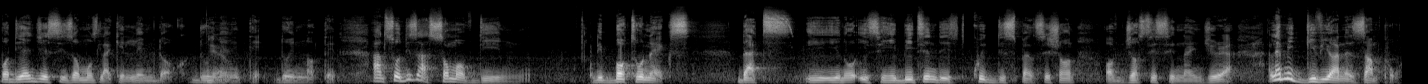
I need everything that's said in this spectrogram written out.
But the NJC is almost like a lame dog, doing Yeah. anything, doing nothing. And so these are some of the the bottlenecks that you know is inhibiting the quick dispensation of justice in Nigeria. Let me give you an example.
